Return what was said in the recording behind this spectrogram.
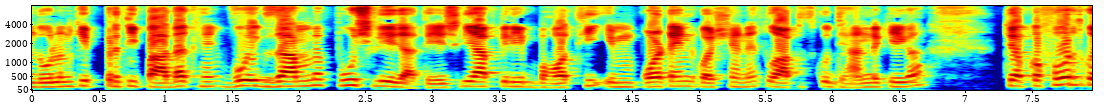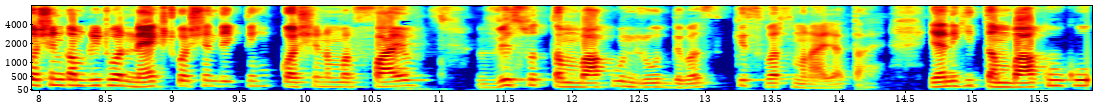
आंदोलन के प्रतिपादक हैं, वो एग्ज़ाम में पूछ लिए जाते हैं। इसलिए आपके लिए बहुत ही इंपॉर्टेंट क्वेश्चन है तो आप इसको ध्यान रखिएगा। तो आपका फोर्थ क्वेश्चन कंप्लीट हुआ नेक्स्ट क्वेश्चन देखते हैं। क्वेश्चन नंबर फाइव विश्व तंबाकू निरोध दिवस किस वर्ष मनाया जाता है? यानी कि तंबाकू को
